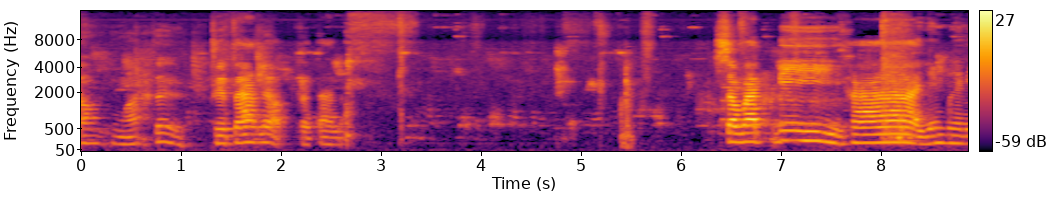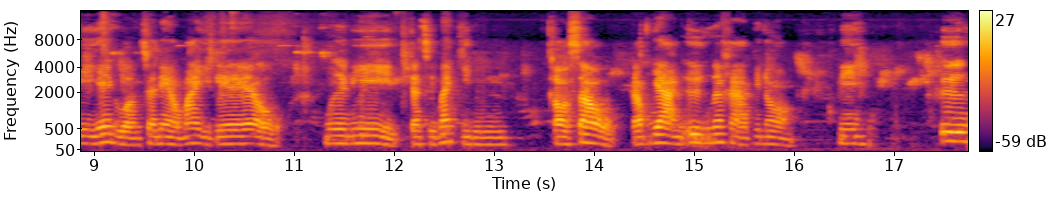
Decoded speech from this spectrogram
อาหัวเออถือตาแล้วตาแล้วสวัสดีค่ะยังมือนี้ยายดวงชาแนลมาอีกแล้ว มือนี้กสิมากินข้าวเศร้ากับย่างอึ้งนะคะพี่น้องนี่อึ้ง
